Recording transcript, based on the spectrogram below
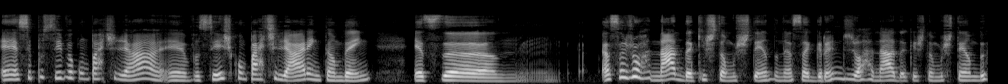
É, se possível, compartilhar, é, vocês compartilharem também essa, essa jornada que estamos tendo, né? grande jornada que estamos tendo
